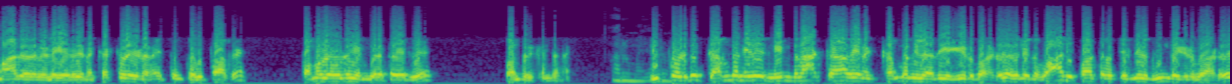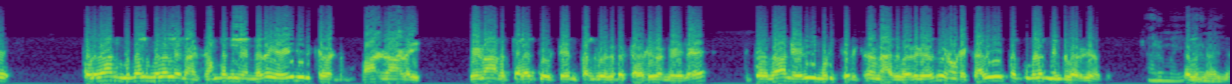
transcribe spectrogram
மாத இதழ்களிலே எழுதின கட்டுரைகள் அனைத்தும் தொகுப்பாக தமிழோடு என்கிற பெயரிலே வந்திருக்கின்றன இப்பொழுது கம்பெனியிலே நீண்ட நாட்களாக எனக்கு கம்பெனியில் அதிக ஈடுபாடு. அதில் இந்த வாலி பாத்திரத்தின் மீது மிகுந்த ஈடுபாடு. இப்பொழுதுதான் முதல் முதல்ல நான் கம்பெனியில் நிறைய எழுதியிருக்க வேண்டும். வாழ்நாளை வீணாக தொலைத்து விட்டேன் பல்வேறுபட்ட வடிவங்களிலே. இப்பொழுதுதான் எழுதி முடித்திருக்கிறேன். அது வருகிறது. என்னுடைய கவிதை தப்புகளும் நின்று வருகிறது. அருமை சொல்லுங்க.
